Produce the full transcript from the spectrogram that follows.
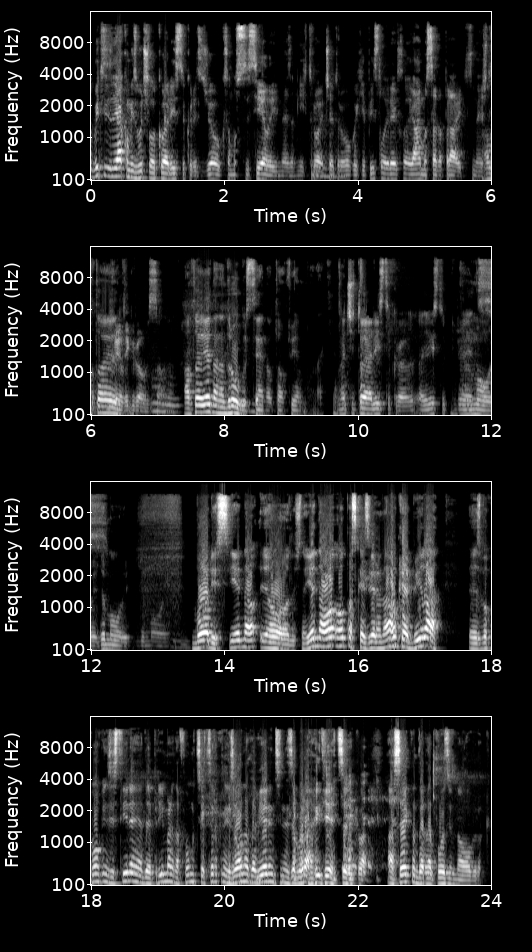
U biti, jako mi zvučalo kao Aristocrats joke, samo su se sjeli, ne znam, njih troje, četvero, koliko ih je pisalo i rekli, ajmo sada napraviti nešto Ali to je- really gross, ono. Ali to je jedna na drugu scenu u tom filmu. onak. Znači, to je Aristocrats... The movie, the movie. The movie. Boris, jedna, ovo, odlično, jedna opaska iz vjeronauka je bila e, zbog mog inzistiranja da je primarna funkcija crkvenih zona da vjernici ne zaborave gdje je crkva, a sekundarna poziv na obrok.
